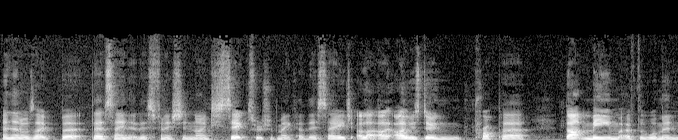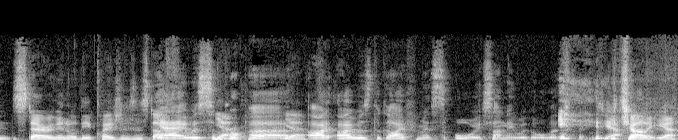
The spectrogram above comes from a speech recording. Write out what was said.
And then I was like, but they're saying that this finished in 96, which would make her this age. I, like, I, I was doing proper, that meme of the woman staring at all the equations and stuff. Yeah, it was some Yeah. proper. Yeah. I, I was the guy from It's Always Sunny with all the things. Yeah. Charlie, yeah.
